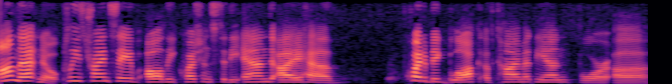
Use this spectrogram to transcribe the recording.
On that note, please try and save all the questions to the end. I have quite a big block of time at the end for, uh,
